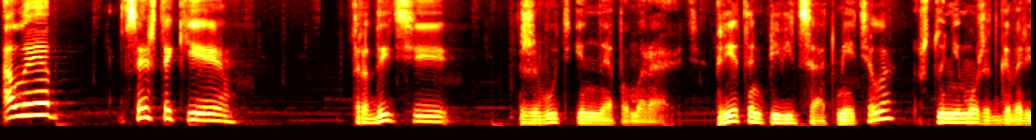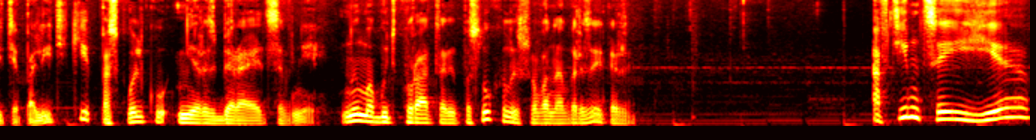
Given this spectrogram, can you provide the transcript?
Але все ж таки традиции живут и не помирают. При этом певица отметила, что не может говорить о политике, поскольку не разбирается в ней. Ну, мабуть, куратори послухали, що вона верзе і каже. А втім, це і є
